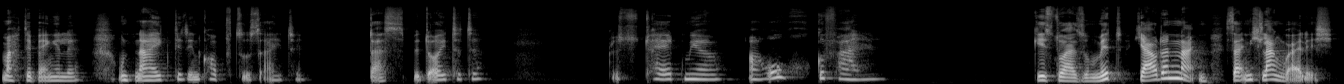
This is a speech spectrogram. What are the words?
machte Bengele und neigte den Kopf zur Seite. Das bedeutete, das tät mir auch gefallen. Gehst du also mit, ja oder nein? Sei nicht langweilig.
